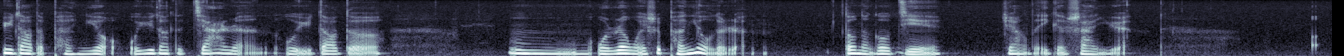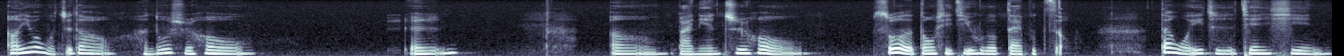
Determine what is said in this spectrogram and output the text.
遇到的朋友，我遇到的家人，我遇到的，嗯，我认为是朋友的人，都能够结。这样的一个善缘，呃，因为我知道很多时候，人，嗯，百年之后，所有的东西几乎都带不走，但我一直坚信，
